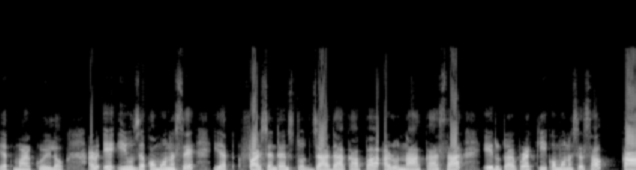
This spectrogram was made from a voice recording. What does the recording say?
ইয়াত মাৰ্ক কৰি লওক। আৰু এই ইউ যে কমন আছে ইয়াত ফাৰ্ষ্ট চেণ্টেন্সটোত জা দা কা পা আৰু না কা চা এই দুটাৰ পৰা কি কমন আছে চাওক? কা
